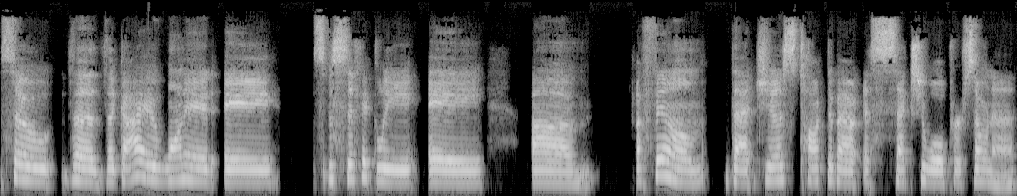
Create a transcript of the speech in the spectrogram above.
so the the guy wanted a specifically a um a film that just talked about a sexual persona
